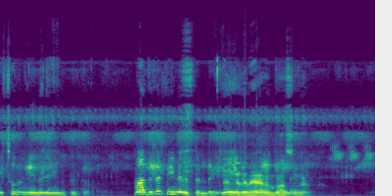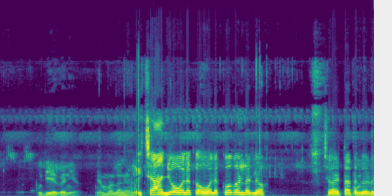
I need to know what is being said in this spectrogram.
ഈ ചുന്നീന്റെ മധുരത്തിന്റെ കിട്ടുന്നുണ്ട്. പുതിയ പനിയാ ഈ ചാനു ഓലക്ക ഓലക്കൊക്കെ ഉണ്ടല്ലോ. ചോട്ടാത്ത കേട്.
